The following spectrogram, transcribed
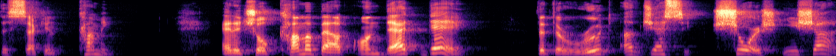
the second coming. And it shall come about on that day that the root of Jesse, Shorish Yishai,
